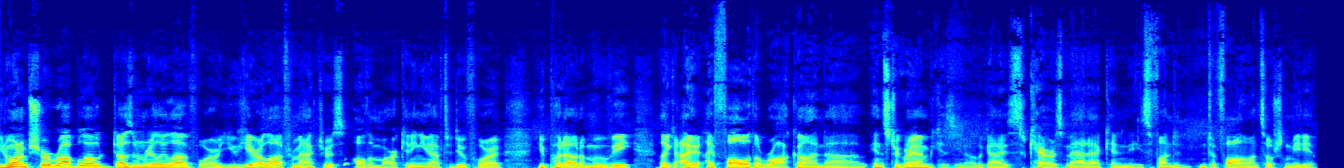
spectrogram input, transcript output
You know what I'm sure Rob Lowe doesn't really love, or you hear a lot from actors, all the marketing you have to do for it. You put out a movie. Like I, I follow The Rock on uh, Instagram because you know the guy's charismatic and he's fun to, to follow on social media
